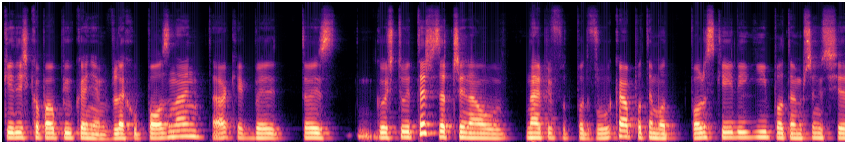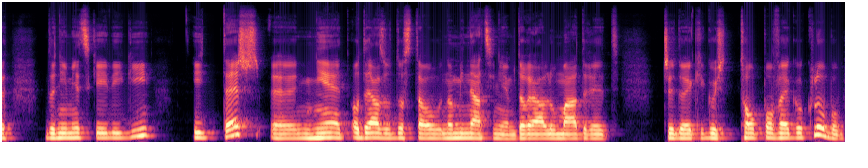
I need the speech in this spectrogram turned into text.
kiedyś kopał piłkę, nie wiem, w Lechu Poznań, tak? Jakby to jest gość, który też zaczynał najpierw od podwórka, potem od polskiej ligi, potem przeniósł się do niemieckiej ligi i też e, nie od razu dostał nominacji, nie wiem, do Realu Madryt czy do jakiegoś topowego klubu.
